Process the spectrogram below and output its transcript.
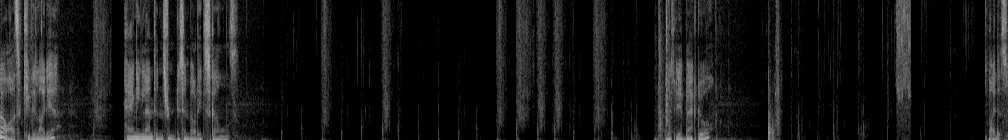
Oh, that's a cute little idea. Hanging lanterns from disembodied skulls. Appears to be a back door. Spiders.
